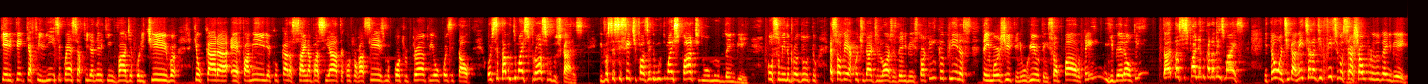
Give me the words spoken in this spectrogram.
que ele tem, que a filhinha, você conhece a filha dele que invade a coletiva, que o cara é família, que o cara sai na passeata contra o racismo, contra o Trump ou coisa e tal. Hoje você está muito mais próximo dos caras e você se sente fazendo muito mais parte do mundo da NBA. Consumindo produto, é só ver a quantidade de lojas da NBA Store. Tem em Campinas, tem em Mogi, tem no Rio, tem em São Paulo, tem em Ribeirão, tem tá, tá se espalhando cada vez mais. Então, antigamente era difícil você achar um produto da NBA.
